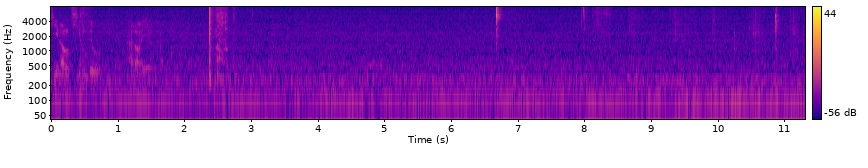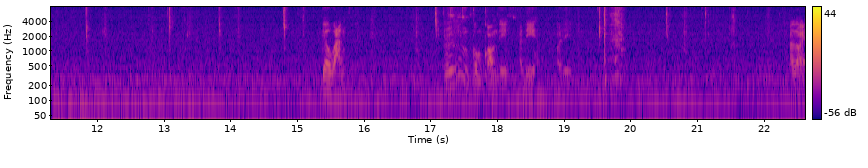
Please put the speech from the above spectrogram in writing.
กี้ลองชิมดู อร่อยอยู่ครับ เปรี้ยวหวานอืมกลมกล่อมดีพอดีพอดี อร่อย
